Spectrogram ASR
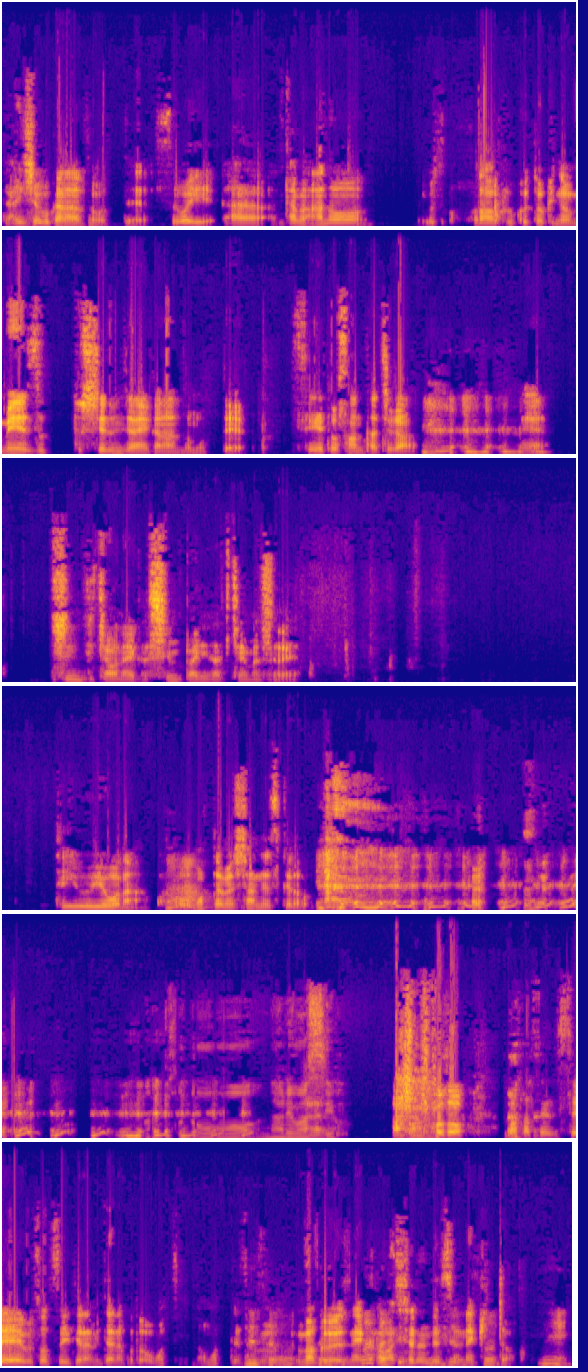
大丈夫かなと思って、すごい、あ多分あの、うホラを吹く時の目ずっとしてるんじゃないかなと思って、生徒さんたちがね、信じちゃわないか心配になっちゃいましたね。っていうようなことを思ったりもしたんですけど、まあ子供も慣れますよ。あ、なるほど。また先生、嘘ついてるみたいなことを思って、思って多分そううまくね、かわしてるんですよね、きっと。ね。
